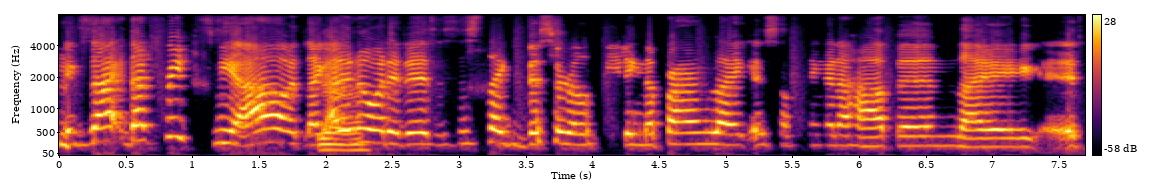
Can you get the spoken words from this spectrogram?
exact. That freaks me out. Like I don't know what it is. It's just like visceral feeling. The parang like is something gonna happen? Like it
